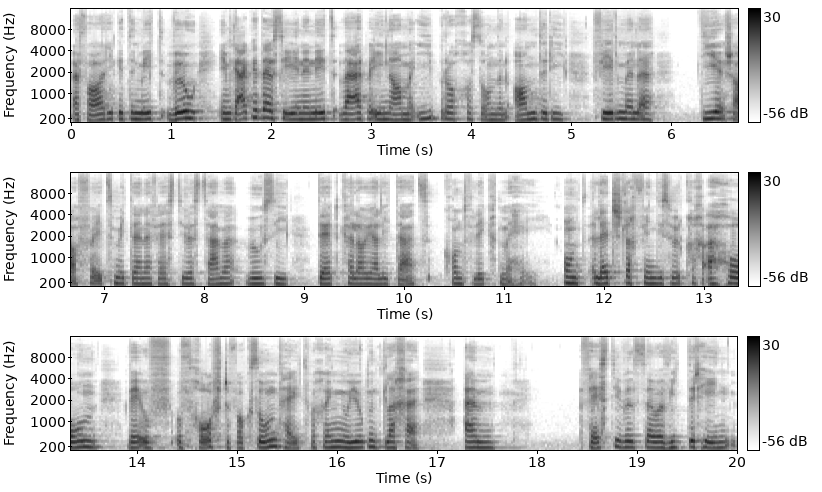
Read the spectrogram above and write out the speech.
Erfahrungen damit, weil im Gegenteil sie ihnen nicht Werbeeinnahmen einbrochen, sondern andere Firmen, die arbeiten jetzt mit diesen Festivals zusammen, weil sie dort keinen Loyalitätskonflikt mehr haben. Und letztlich finde ich es wirklich ein Hohn, wenn auf, auf Kosten von Gesundheit von Kindern und Jugendlichen ähm, Festivals sollen weiterhin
